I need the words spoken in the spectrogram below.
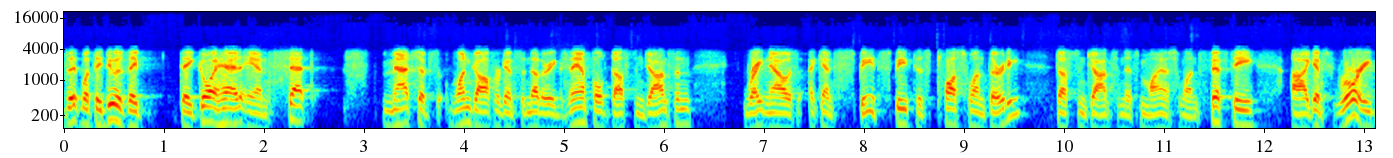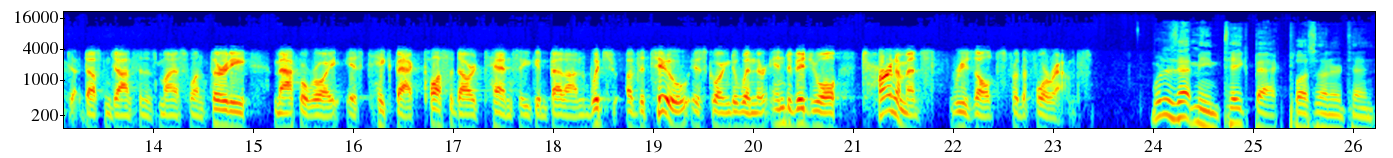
th- what they do is they they go ahead and set matchups one golfer against another. Example: Dustin Johnson right now is against Spieth. Spieth is plus 130. Dustin Johnson is minus 150. Uh, against Rory, D- Dustin Johnson is minus 130. McIlroy is take back plus a dollar ten. So you can bet on which of the two is going to win their individual tournament results for the four rounds. What does that mean? Take back plus 110.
